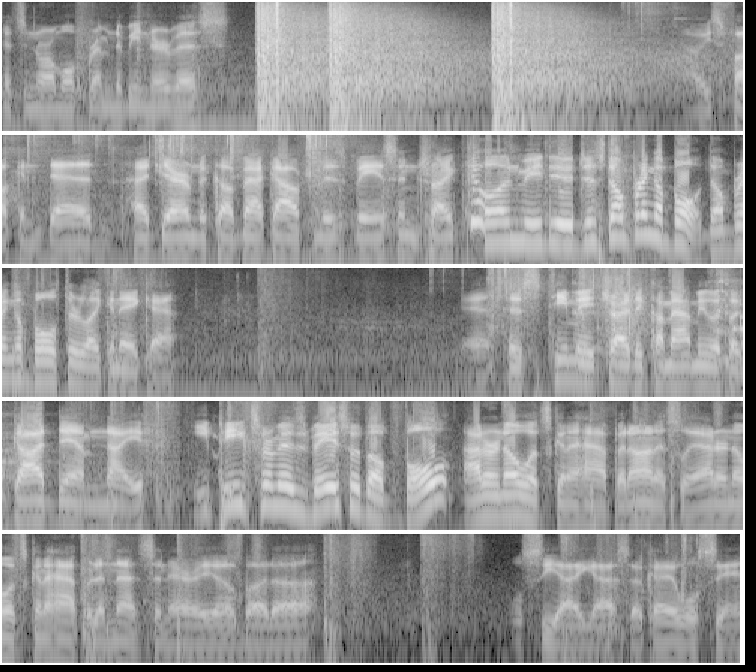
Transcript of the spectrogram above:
It's normal for him to be nervous he's fucking dead. I dare him to come back out from his base and try killing me, dude. Just don't bring a bolt. Don't bring a bolter like an AK. And his teammate tried to come at me with a goddamn knife. He peeks from his base with a bolt. I don't know what's to happen, honestly. I don't know what's to happen in that scenario, but uh, we'll see, I guess, okay? We'll see.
